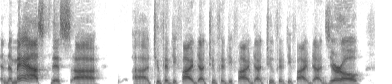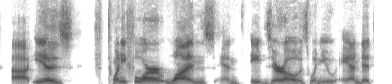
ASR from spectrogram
And the mask, this 255.255.255.0, uh, is 24 ones and eight zeros when you AND it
